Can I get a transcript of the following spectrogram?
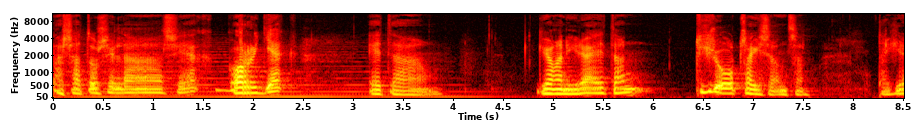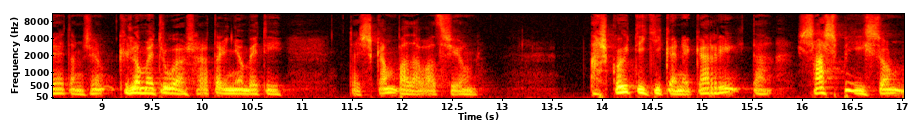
pasato zela zeak, gorriak, eta joan iraetan tiro hotza izan zen. Eta iraetan zen, kilometrua sarta ginen beti, eta eskampada bat zion askoitik ikan ekarri, eta zazpi izon,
